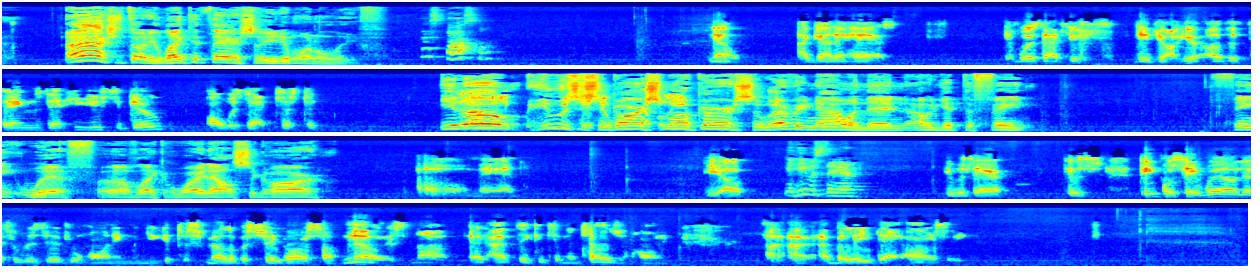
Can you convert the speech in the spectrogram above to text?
I actually thought he liked it there, so he didn't want to leave. That's possible. Now, I gotta ask: Was that did, did y'all hear other things that he used to do, or was that just a? You know, believe- he was a cigar I smoker, so every now and then I would get the faint, faint whiff of like a White Owl cigar. Oh man. Yep, Yeah, he was there. he was there. Because people say, well, that's a residual haunting when you get the smell of a cigar or something. No, it's not. I I think it's an intelligent haunting. I, I, I believe that honestly.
